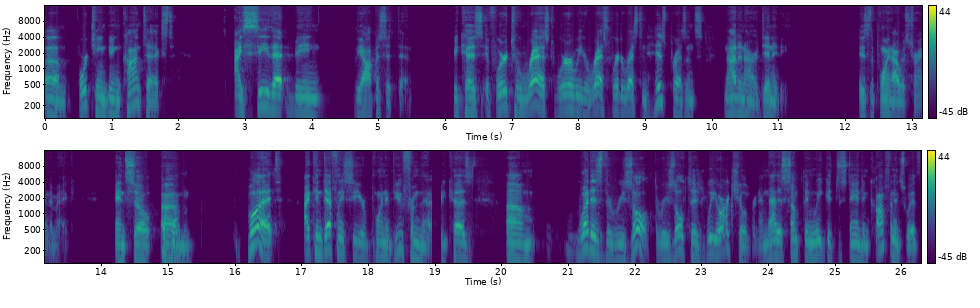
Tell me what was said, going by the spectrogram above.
um, 14 being context, I see that being the opposite then. Because if we're to rest, where are we to rest? We're to rest in his presence, not in our identity, is the point I was trying to make. And so, okay. um, but I can definitely see your point of view from that because um, what is the result? The result is we are children, and that is something we get to stand in confidence with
